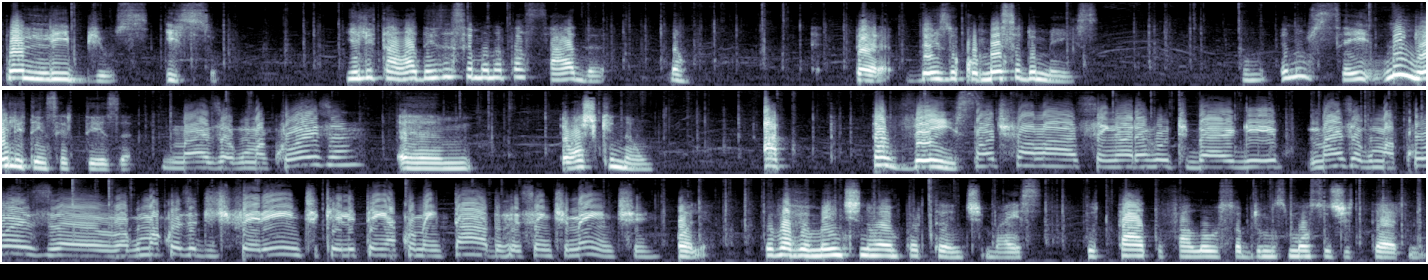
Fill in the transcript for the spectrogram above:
Políbios. Isso. E ele tá lá desde a semana passada. Não. É, Pera, desde o começo do mês. Eu- Eu não sei, nem ele tem certeza. Mais alguma coisa? Ahn, eu acho que não. Talvez. Pode falar, senhora Ruthberg, mais alguma coisa? Alguma coisa de diferente que ele tenha comentado recentemente? Olha, provavelmente não é importante, mas o Tato falou sobre uns moços de terno.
